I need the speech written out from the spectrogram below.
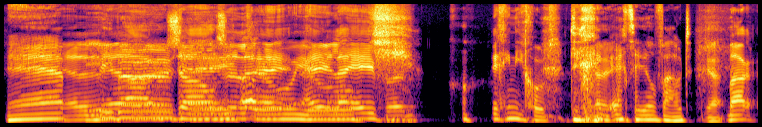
Happy ze birthday. le- heel leven. Dit ging niet goed. Dit ging Nee. echt heel fout. Ja. Maar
